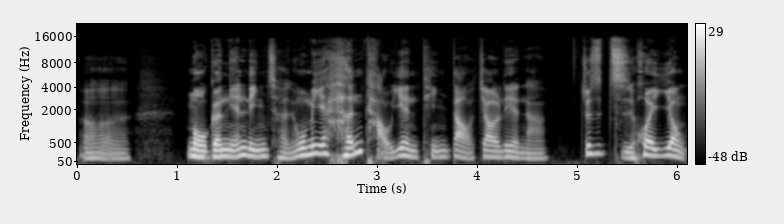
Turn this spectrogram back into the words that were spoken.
呃某个年龄层，我们也很讨厌听到教练啊，就是只会用。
